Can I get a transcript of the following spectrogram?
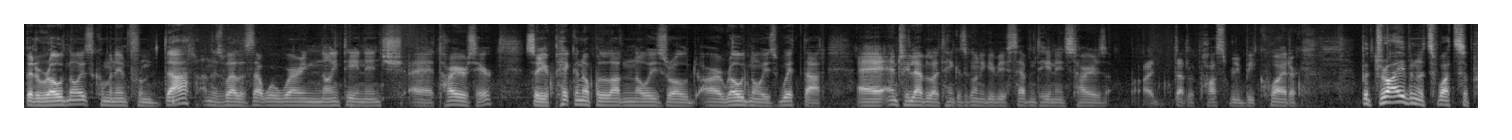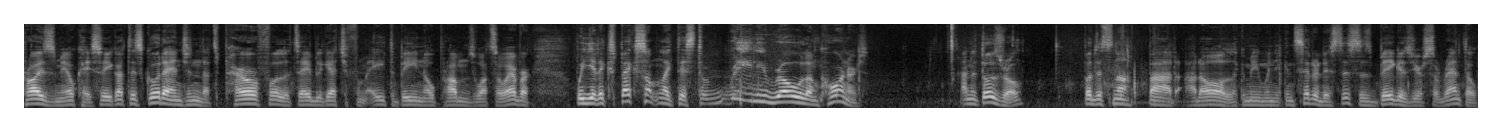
bit of road noise coming in from that and as well as that we're wearing 19 inch uh, tires here so you're picking up a lot of noise road or road noise with that uh, entry level I think is going to give you 17 inch tires that'll possibly be quieter but driving it's what surprises me. Okay, so you got this good engine that's powerful, it's able to get you from A to B, no problems whatsoever. But you'd expect something like this to really roll on corners. And it does roll, but it's not bad at all. Like I mean, when you consider this, this is as big as your Sorento.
